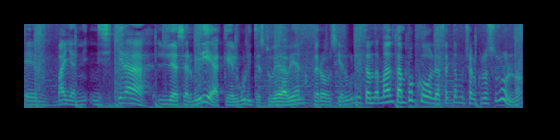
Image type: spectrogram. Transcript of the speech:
Eh, vaya, ni, siquiera le serviría que el Gullit estuviera bien, pero si el Gullit anda mal tampoco le afecta mucho al Cruz Azul, ¿no?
